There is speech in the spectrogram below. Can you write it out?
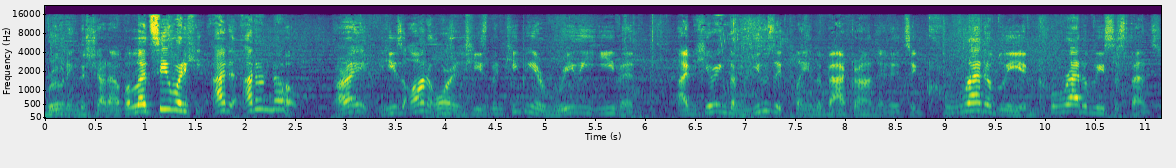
ruining the shutout. But let's see what he I, I don't know. All right, he's on orange. He's been keeping it really even. I'm hearing the music playing in the background and it's incredibly, incredibly suspense.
